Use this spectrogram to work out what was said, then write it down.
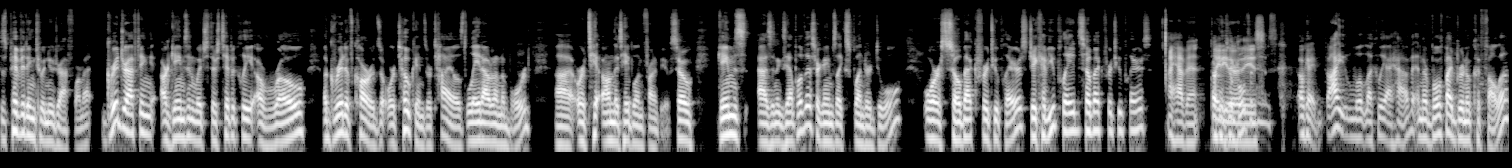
This is pivoting to a new draft format. Grid drafting are games in which there's typically a row, a grid of cards or tokens or tiles laid out on a board uh, or t- on the table in front of you. So games, as an example of this, are games like Splendor Duel or Sobek for two players. Jake, have you played Sobek for two players? I haven't played okay, either so of, these. of these. Okay, I well, luckily I have, and they're both by Bruno Cathala.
